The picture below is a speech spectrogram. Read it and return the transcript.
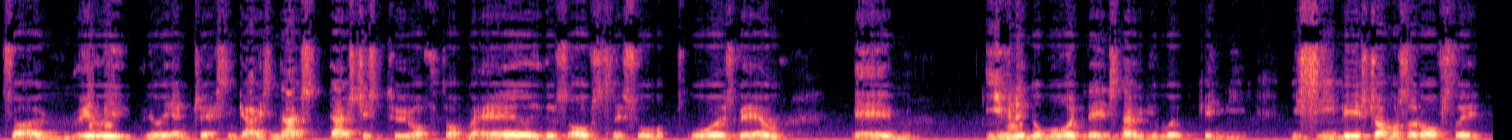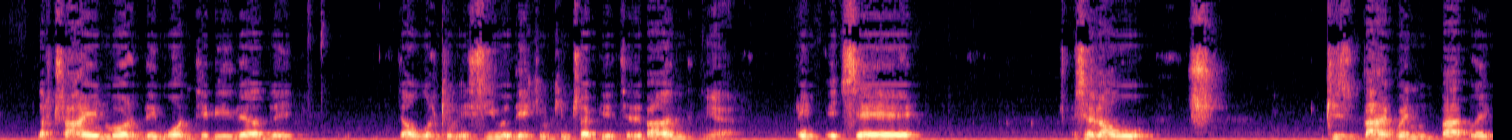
sort of really really interesting guys, and that's that's just two off the top of my head. Like, there's obviously so much more as well. Um, even in the lower grades now, you look and you, you see bass drummers are obviously they're trying more. They want to be there. They they're looking to see what they can contribute to the band. Yeah, I it's a it's an all because back when back like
